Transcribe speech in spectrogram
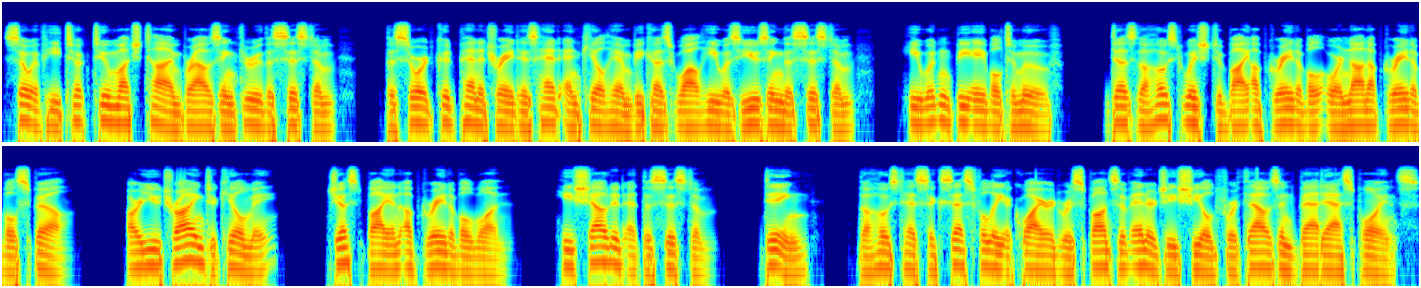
so if he took too much time browsing through the system, the sword could penetrate his head and kill him because while he was using the system, he wouldn't be able to move. Does the host wish to buy upgradable or non-upgradable spell? Are you trying to kill me? Just buy an upgradable one. He shouted at the system. Ding, the host has successfully acquired responsive energy shield for 1000 badass points.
